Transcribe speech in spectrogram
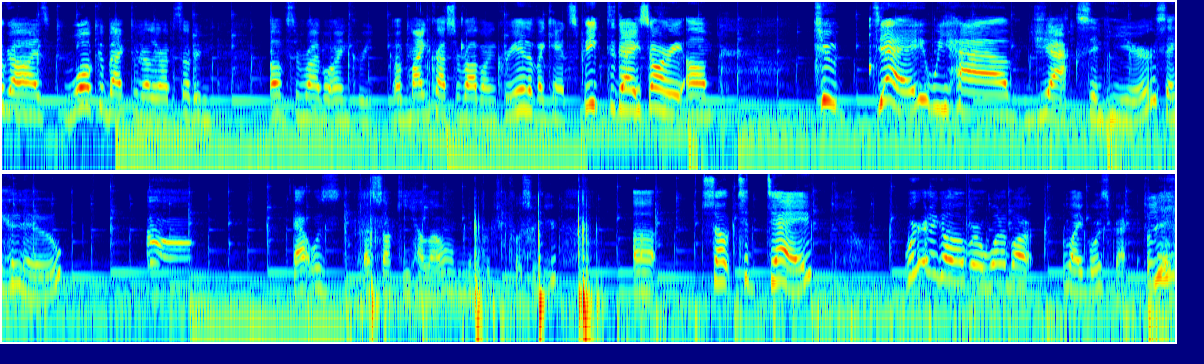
Hello, guys. Welcome back to another episode of Survival and Cre- of Minecraft Survival and Creative. I can't speak today. Sorry. Um, today we have Jackson here. Say hello. Oh, That was a sucky hello. I'm gonna put you closer here. Uh, so today we're gonna go over one of our my voice cracked. we're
